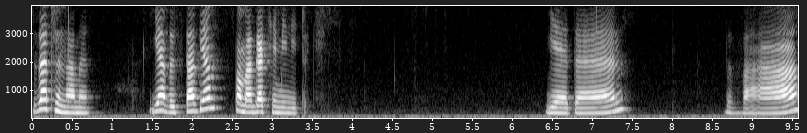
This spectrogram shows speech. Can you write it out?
Zaczynamy. Ja wystawiam, pomagacie mi liczyć. Jeden, dwa,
